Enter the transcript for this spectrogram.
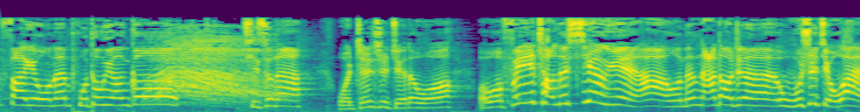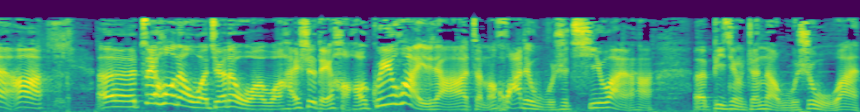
发给我们普通员工。其次呢，我真是觉得我我非常的幸运啊，我能拿到这五十九万啊。呃，最后呢，我觉得我我还是得好好规划一下啊，怎么花这五十七万哈？呃，毕竟真的五十五万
